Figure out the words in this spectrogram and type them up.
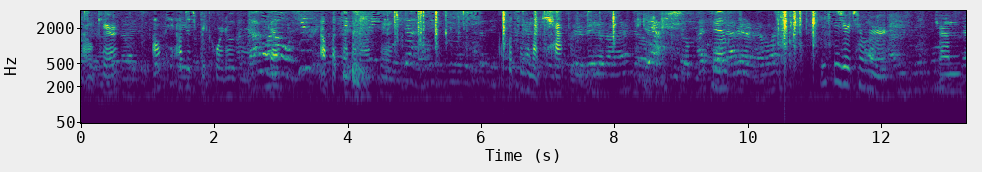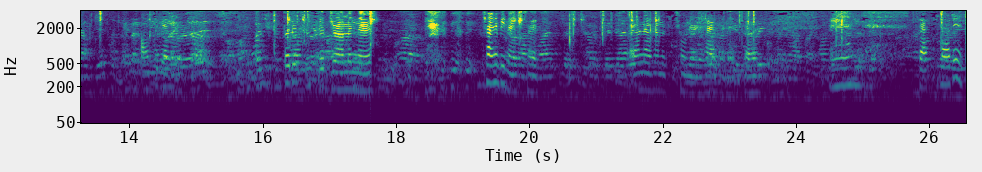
I don't care. I'll, ta- I'll just record over it. So I'll put something else here. So this is your toner drum all together. Photosensitive drum in there. Trying to be nice to it. I don't know how much toner it has in it, so. And that's about it.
